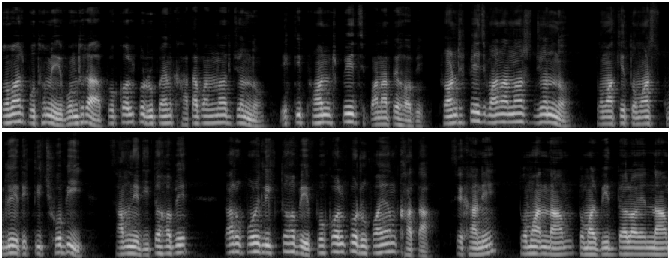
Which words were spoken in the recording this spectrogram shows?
সবার প্রথমে বন্ধুরা প্রকল্প রূপায়ণ খাতা বানানোর জন্য একটি ফ্রন্ট পেজ বানাতে হবে। ফ্রন্ট পেজ বানানোর জন্য তোমাকে তোমার স্কুলের একটি ছবি সামনে দিতে হবে। তার উপরে লিখতে হবে প্রকল্প রূপায়ণ খাতা। সেখানে তোমার নাম, তোমার বিদ্যালয়ের নাম,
